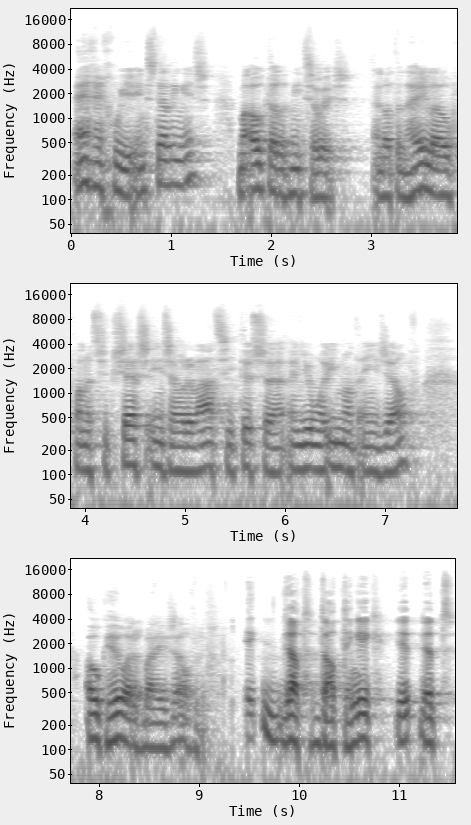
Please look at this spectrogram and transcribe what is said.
en geen goede instelling is, maar ook dat het niet zo is. En dat een hele hoop van het succes in zo'n relatie tussen een jonger iemand en jezelf ook heel erg bij jezelf ligt. Dat, dat denk ik. Dat,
